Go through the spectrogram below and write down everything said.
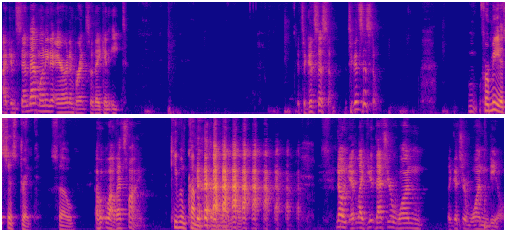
I can send that money to Aaron and Brent so they can eat. It's a good system. It's a good system. For me, it's just drink. So Oh, well, that's fine. keep them coming. No, like you, that's your one, like that's your one deal.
